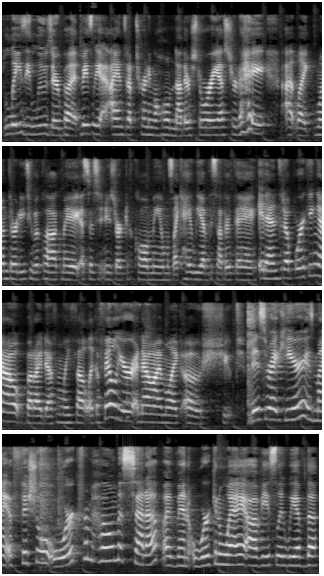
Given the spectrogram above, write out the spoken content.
lazy loser, but basically I ended up turning a whole nother story yesterday at like 1.30, 2 o'clock. My assistant news director called me and was like, hey, we have this other thing. It ended up working out, but I definitely felt like a failure and now I'm like, oh shoot. This right here is my official work from home setup. I've been working away. Obviously, we have the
